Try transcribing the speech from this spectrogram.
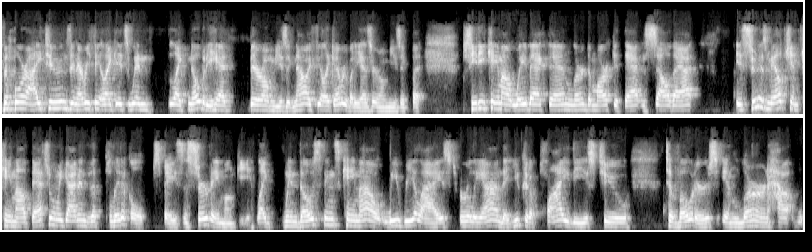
before iTunes and everything. Like it's when like nobody had their own music. Now I feel like everybody has their own music, but CD came out way back then, learned to market that and sell that. As soon as MailChimp came out, that's when we got into the political space and Survey Monkey. Like when those things came out, we realized early on that you could apply these to to voters and learn how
